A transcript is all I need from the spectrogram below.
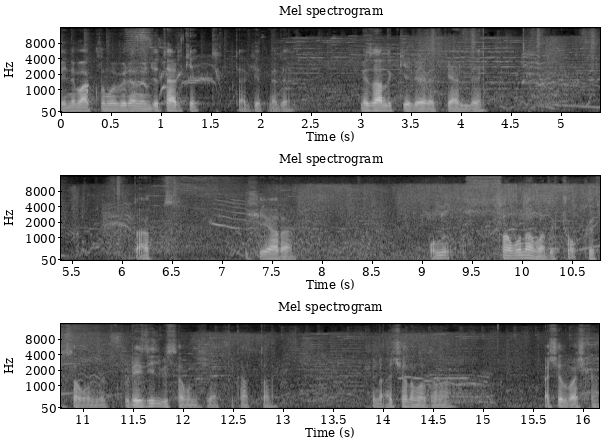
Benim aklımı bir an önce terk et. Terk etmedi. Mezarlık geliyor evet geldi. Dart işe yarar. Onu savunamadık. Çok kötü savunduk. Rezil bir savunuş yaptık hatta. Şunu açalım o zaman. Açıl başkan.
